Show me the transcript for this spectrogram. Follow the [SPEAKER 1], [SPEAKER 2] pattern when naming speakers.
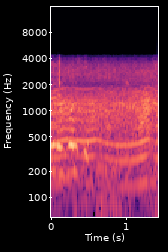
[SPEAKER 1] Swimming pool.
